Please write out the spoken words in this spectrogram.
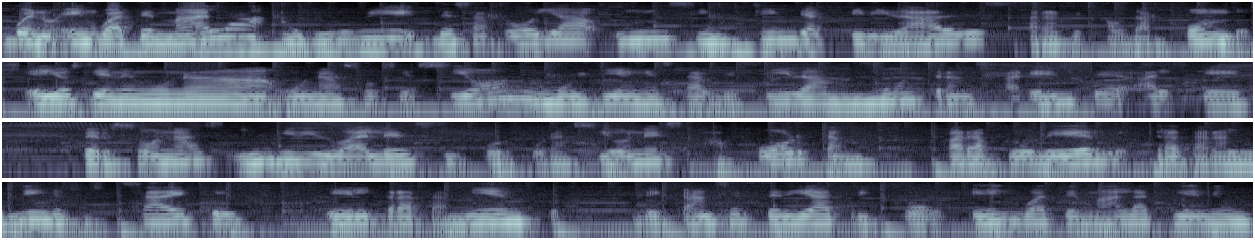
Bueno, en Guatemala, Ayubi desarrolla un sinfín de actividades para recaudar fondos. Ellos tienen una, una asociación muy bien establecida, muy transparente, al que personas individuales y corporaciones aportan para poder tratar a los niños. Usted sabe que el tratamiento de cáncer pediátrico en Guatemala tiene un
